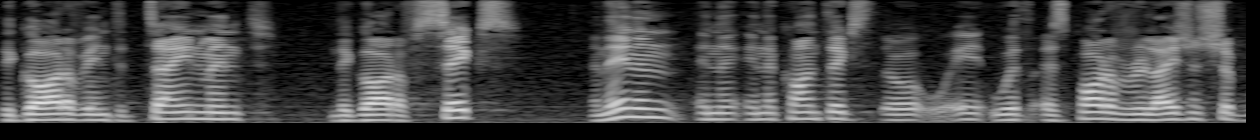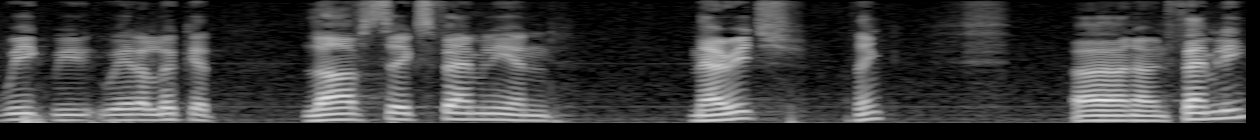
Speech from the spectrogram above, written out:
the God of entertainment, the God of sex. And then in, in, the, in the context, uh, with, as part of Relationship Week, we, we had a look at love, sex, family, and marriage. Uh, no, in family.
